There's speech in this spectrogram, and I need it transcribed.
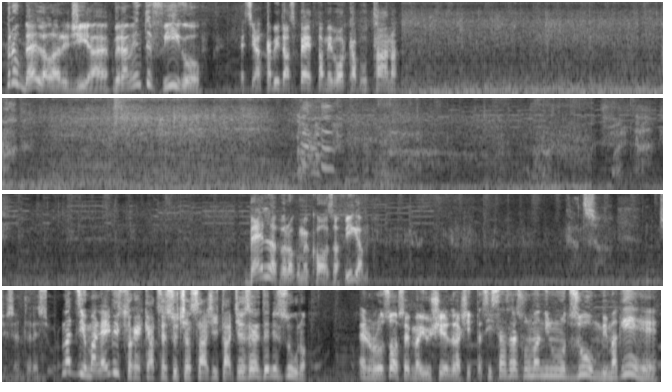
Però bella la regia, eh. Veramente figo. Eh sì, ha capito, aspettami, porca puttana. Bella però come cosa, figa. sente nessuno. Ma zio, ma l'hai visto che cazzo è successo alla città? Non ci sente nessuno. Eh, non lo so se è meglio uscire dalla città. Si sta trasformando in uno zombie, ma che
